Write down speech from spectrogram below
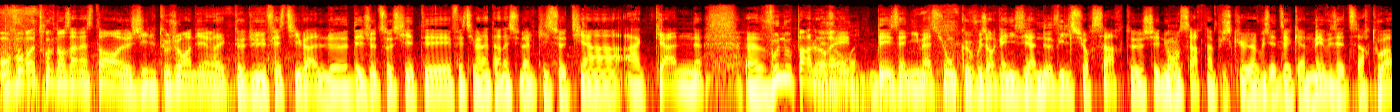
on vous retrouve dans un instant, euh, Gilles, toujours en direct du Festival euh, des Jeux de Société, Festival international qui se tient à Cannes. Euh, vous nous parlerez des animations que vous organisez à Neuville-sur-Sarthe, chez nous en Sarthe, hein, puisque vous êtes à Cannes, mais vous êtes sartois.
